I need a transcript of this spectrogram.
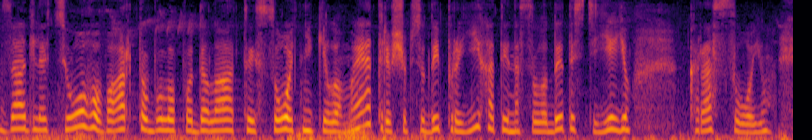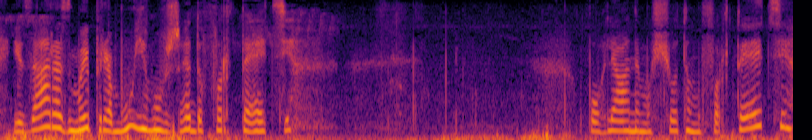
Задля цього варто було подолати сотні кілометрів, щоб сюди приїхати і насолодитись тією красою. І зараз ми прямуємо вже до фортеці. Поглянемо, що там у фортеці.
